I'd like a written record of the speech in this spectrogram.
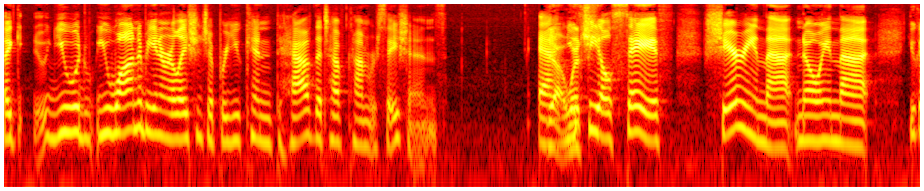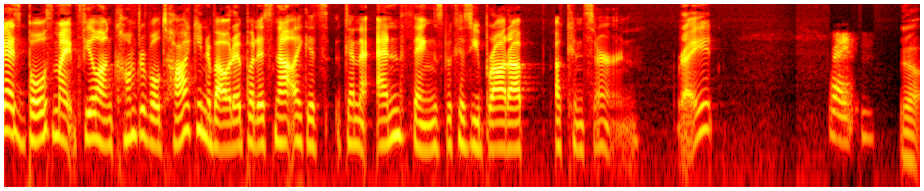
Like you would you want to be in a relationship where you can have the tough conversations. And Yeah, you which- feel safe sharing that, knowing that you guys both might feel uncomfortable talking about it, but it's not like it's going to end things because you brought up a concern, right? Right. Yeah,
